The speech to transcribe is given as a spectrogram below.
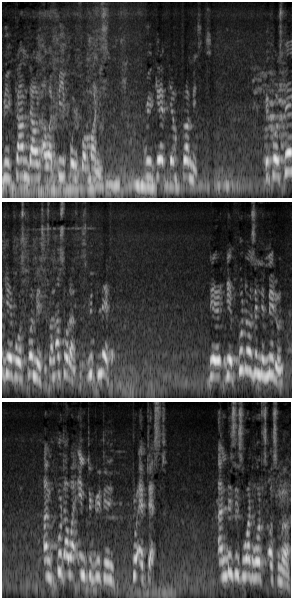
We calm down our people for months. We gave them promises because they gave us promises and assurances with letter. They, they put us in the middle and put our integrity to a test. And this is what hurts us more.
